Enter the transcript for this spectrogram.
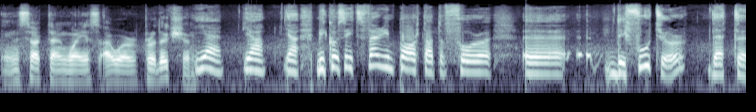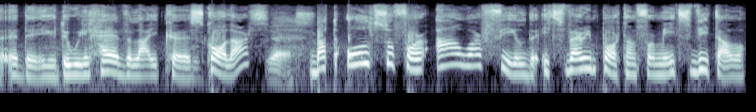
in certain ways our production. Yeah, yeah, yeah. Because it's very important for uh, the future that uh, they, they will have like uh, scholars, Yes. but also for our field. It's very important for me. It's vital.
